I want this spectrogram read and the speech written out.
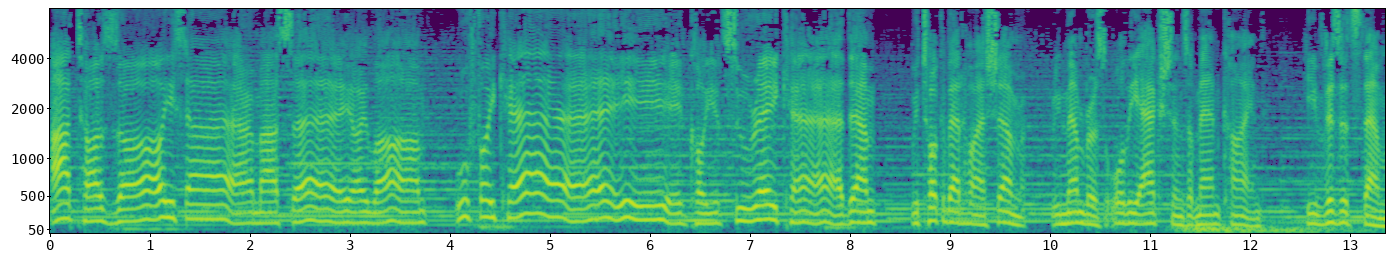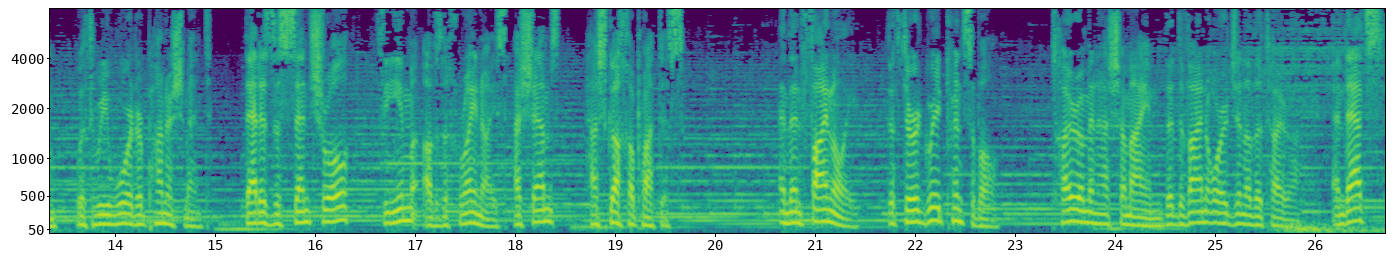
Ata zoicher masei olam ufoikeid kol yitzurei kedem. We talk about how Hashem remembers all the actions of mankind. He visits them with reward or punishment. That is the central theme of Zechroinos, Hashem's Hashgacha Pratis. And then finally, the third great principle, Torah min Hashemayim, the divine origin of the Torah. And that's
